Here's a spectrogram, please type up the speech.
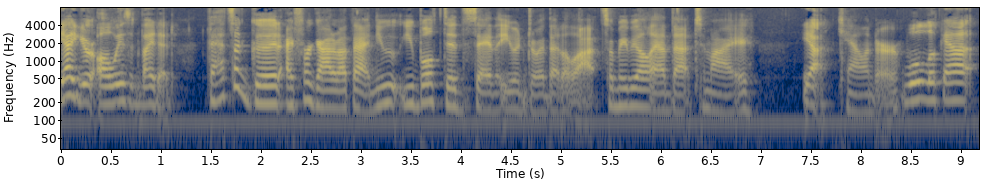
Yeah, you're always invited. That's a good. I forgot about that. And you you both did say that you enjoyed that a lot. So maybe I'll add that to my Yeah, calendar. we'll look at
